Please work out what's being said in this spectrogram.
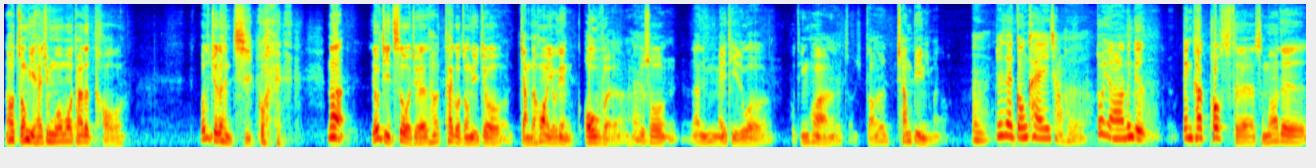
然后总理还去摸摸他的头，我就觉得很奇怪。那有几次，我觉得他泰国总理就讲的话有点 over，就说：“那你们媒体如果不听话，早就枪毙你们。”嗯，就是在公开场合。对啊，那个 Bangkok Post 什么的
